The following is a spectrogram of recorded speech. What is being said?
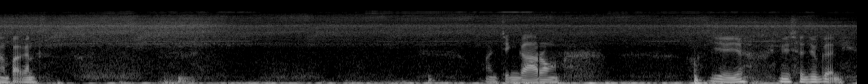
Nampak kan? Mancing garong. Iya ya. Bisa juga nih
